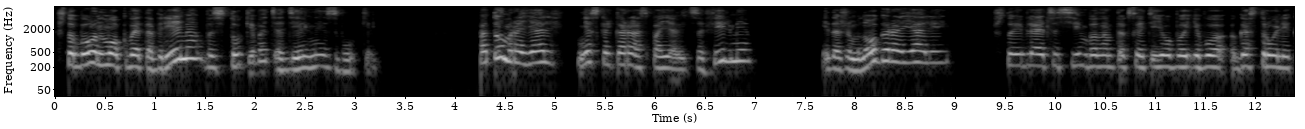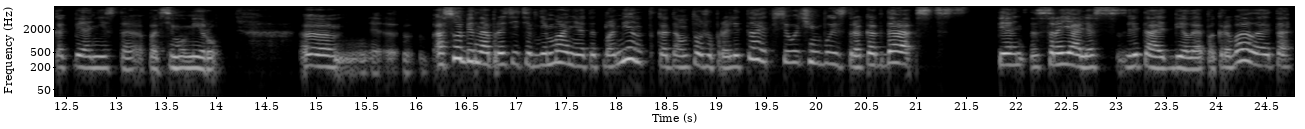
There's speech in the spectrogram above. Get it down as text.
чтобы он мог в это время выстукивать отдельные звуки. Потом рояль несколько раз появится в фильме, и даже много роялей, что является символом, так сказать, его, его гастролей как пианиста по всему миру. Эм, э, особенно обратите внимание этот момент, когда он тоже пролетает, все очень быстро. Когда с, с рояля слетает белое покрывало, это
